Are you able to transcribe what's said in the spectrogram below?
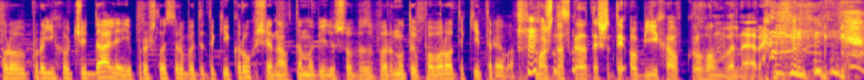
про- проїхав чуть далі, і прийшлось робити такий круг ще на автомобілі, щоб звернути в поворот, який треба. Можна сказати, що ти об'їхав кругом Венери.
